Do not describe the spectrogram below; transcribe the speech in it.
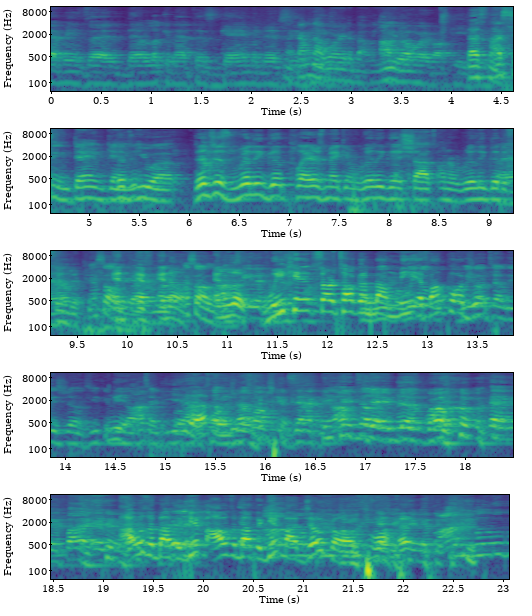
That means that they're looking at this game and they're Like I'm not worried about you. I'm not worried about Keith. That's not. I not. seen Dame game Did- you up. They're just really good players making really good shots on a really good Fam. defender. That's all And, if, and, no, That's all and look, we can't start talking oh, about We- me we if I'm Paul we George. gonna tell these jokes. You can be Yeah, all I'm- technical. yeah, Yeah, I'm telling that's that's what exactly. You I'm getting telling you this, bro. Fam, if I, if, I was about to get. I was about to get my joke off. if I'm blue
